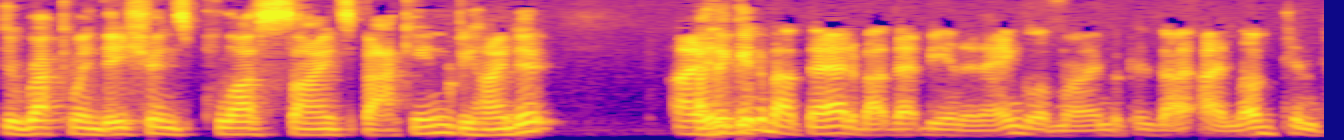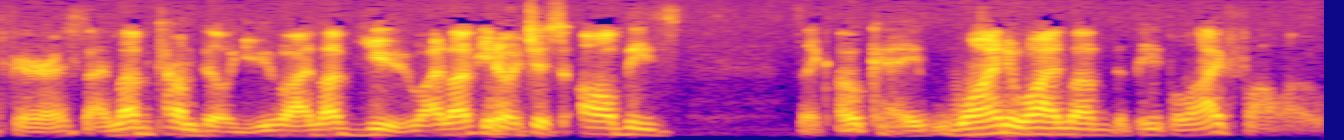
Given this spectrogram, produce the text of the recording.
the recommendations plus science backing behind it. I, I didn't think think it- about that, about that being an angle of mine, because I, I love Tim Ferriss. I love Tom Bilyeu. I love you. I love, you know, just all these, it's like, okay, why do I love the people I follow?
